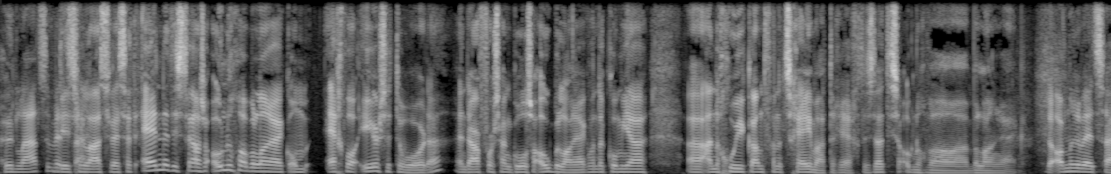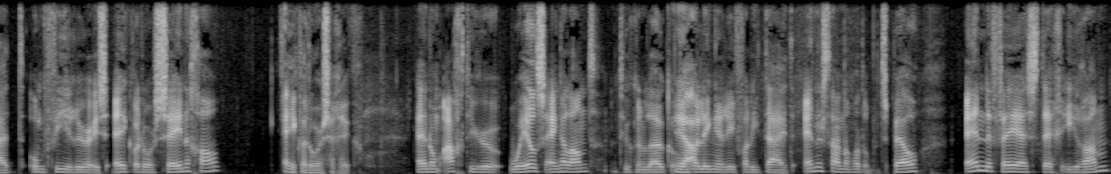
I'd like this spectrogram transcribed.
hun laatste Dit is wedstrijd. hun laatste wedstrijd. En het is trouwens ook nog wel belangrijk om echt wel eerste te worden. En daarvoor zijn goals ook belangrijk. Want dan kom je eh, aan de goede kant van het schema terecht. Dus dat is ook nog wel belangrijk. De andere wedstrijd om 4 uur is Ecuador-Senegal. Ecuador zeg ik. En om 8 uur Wales-Engeland. Natuurlijk een leuke Ja. onderlinge rivaliteit. En er staat nog wat op het spel. En de VS tegen Iran.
